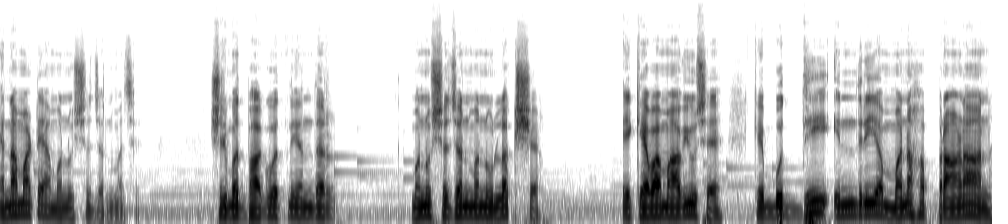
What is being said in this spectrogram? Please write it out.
એના માટે આ મનુષ્ય જન્મ છે. શ્રીમદ ભાગવતની અંદર મનુષ્ય જન્મનું લક્ષ્ય એ કહેવામાં આવ્યું છે કે બુદ્ધિ ઇન્દ્રિય મનઃ પ્રાણાન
